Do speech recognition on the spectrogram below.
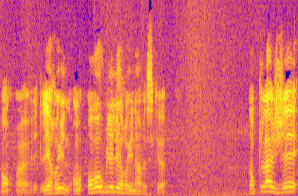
Bon, euh, les runes. On, on va oublier les runes, hein, parce que... Donc là, j'ai...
